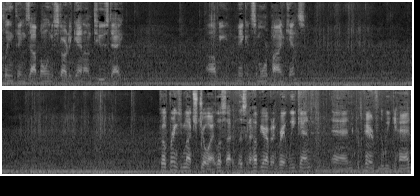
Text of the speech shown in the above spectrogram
Clean things up, only to start again on Tuesday. I'll be making some more pine kins. So it brings me much joy. Listen, listen, I hope you're having a great weekend and you're prepared for the week ahead.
